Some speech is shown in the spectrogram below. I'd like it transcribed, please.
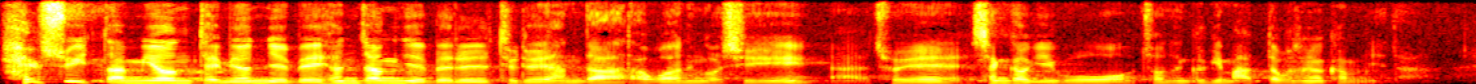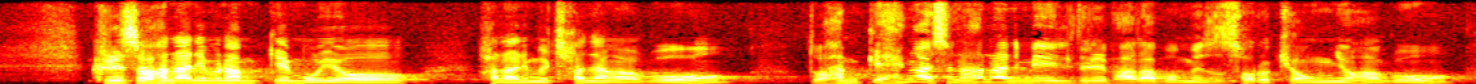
할 수 있다면 대면 예배, 현장 예배를 드려야 한다라고 하는 것이 아, 저의 생각이고 저는 그게 맞다고 생각합니다. 그래서 하나님을 함께 모여 하나님을 찬양하고 또 함께 행하시는 하나님의 일들을 바라보면서 서로 격려하고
